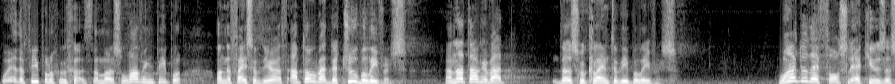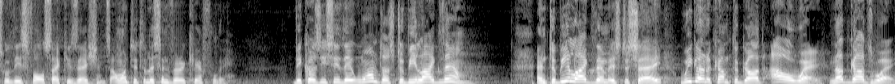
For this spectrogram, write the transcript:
We're the people who are the most loving people on the face of the earth. I'm talking about the true believers. I'm not talking about those who claim to be believers. Why do they falsely accuse us with these false accusations? I want you to listen very carefully. Because you see, they want us to be like them. And to be like them is to say, we're going to come to God our way, not God's way.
